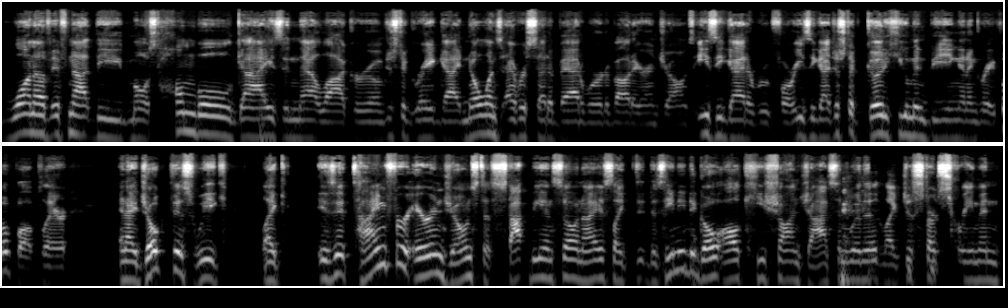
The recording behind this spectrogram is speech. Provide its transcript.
one of, if not the most humble guys in that locker room. Just a great guy. No one's ever said a bad word about Aaron Jones. Easy guy to root for. Easy guy. Just a good human being and a great football player. And I joked this week, like, is it time for Aaron Jones to stop being so nice? Like, does he need to go all Keyshawn Johnson with it? Like, just start screaming,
